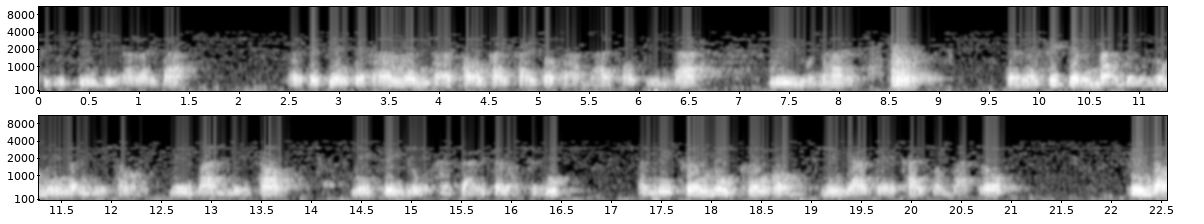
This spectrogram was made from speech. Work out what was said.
ชีวิตอยู่มีอะไรบ้างแต่เพียงแต่หาเงินหาทองใครๆก็หาได้พอกินได้มีอยู่ได้ แต่เราพิจารณาดูเรามีเงินมีทองมีบ้านมีช่อง มีที่อยู่อาศัยตลอดถึงมีเครื่องนุ่งเครื่องห่มมียาแก้ไข้บำบัดโรคซึ่งเหล่า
